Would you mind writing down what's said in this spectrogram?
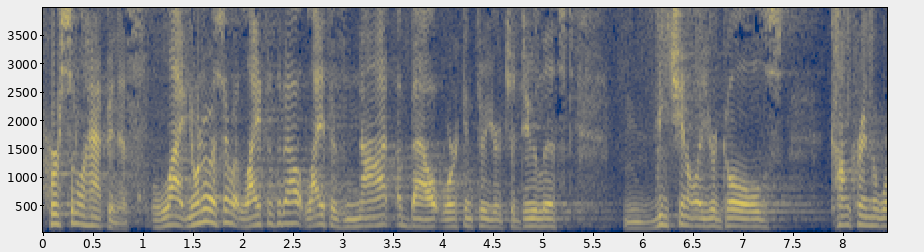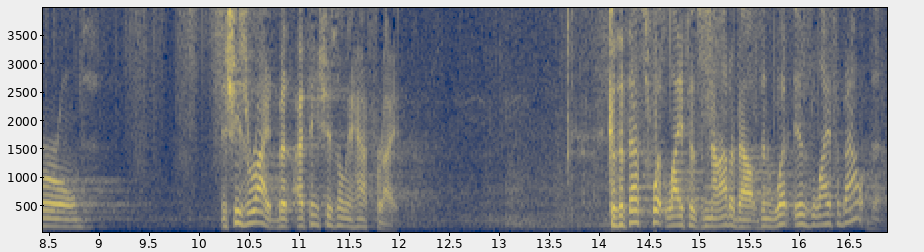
Personal happiness, life. You want to understand what life is about? Life is not about working through your to do list, reaching all your goals, conquering the world. And she's right, but I think she's only half right. Because if that's what life is not about, then what is life about then?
